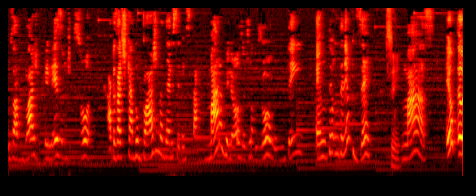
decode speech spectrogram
usar a dublagem, beleza, de pessoa. Apesar de que a dublagem da DLC está maravilhosa, o jogo do jogo, não tem, é, não tem, não tem nem o que dizer. Sim. Mas eu, eu,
